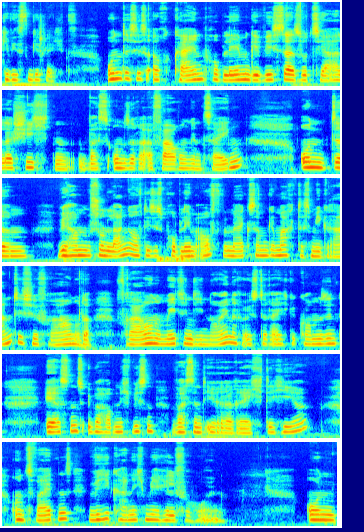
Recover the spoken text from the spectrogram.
gewissen Geschlechts. Und es ist auch kein Problem gewisser sozialer Schichten, was unsere Erfahrungen zeigen. Und ähm, wir haben schon lange auf dieses Problem aufmerksam gemacht, dass migrantische Frauen oder Frauen und Mädchen, die neu nach Österreich gekommen sind, erstens überhaupt nicht wissen, was sind ihre Rechte hier und zweitens, wie kann ich mir Hilfe holen. Und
